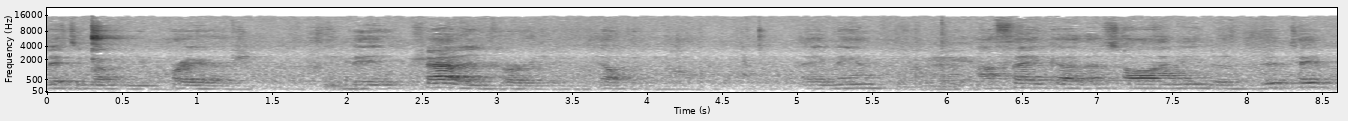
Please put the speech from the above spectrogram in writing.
lift him up in your prayers and be, try to encourage him, help him. Amen. I think uh, that's all I need to do,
